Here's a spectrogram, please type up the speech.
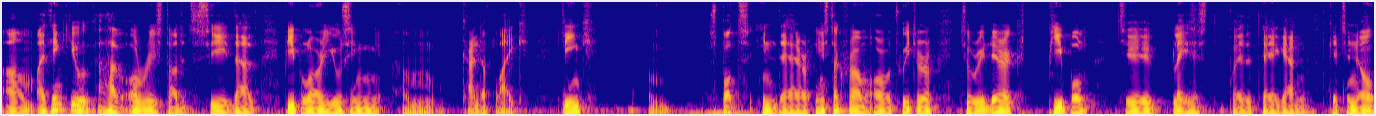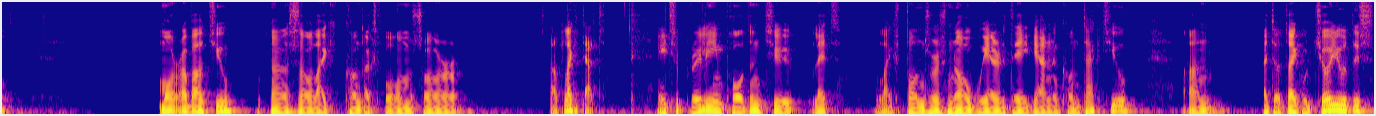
Um, I think you have already started to see that people are using um, kind of like link um, spots in their Instagram or Twitter to redirect people to places where they can get to know more about you. Uh, so like contact forms or stuff like that. It's really important to let like sponsors know where they can contact you. And I thought I could show you this.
